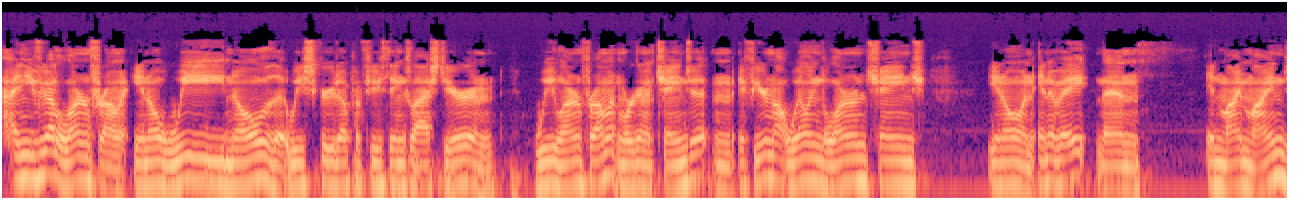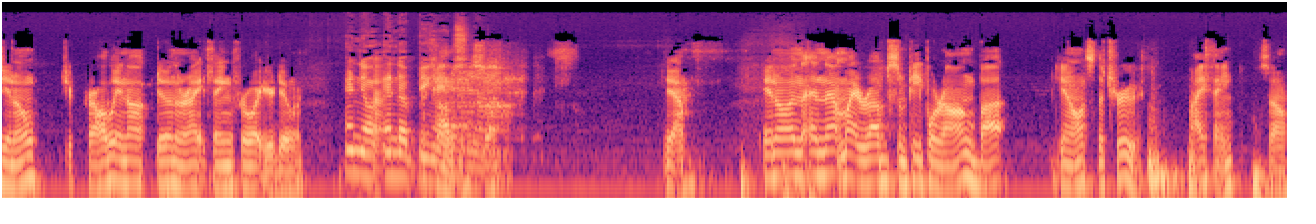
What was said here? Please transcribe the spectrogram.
and you've got to learn from it. You know, we know that we screwed up a few things last year, and we learn from it, and we're going to change it. And if you're not willing to learn, change, you know, and innovate, then in my mind, you know, you're probably not doing the right thing for what you're doing. And you'll end up being obsolete. So, yeah, you know, and and that might rub some people wrong, but you know, it's the truth. I think so.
